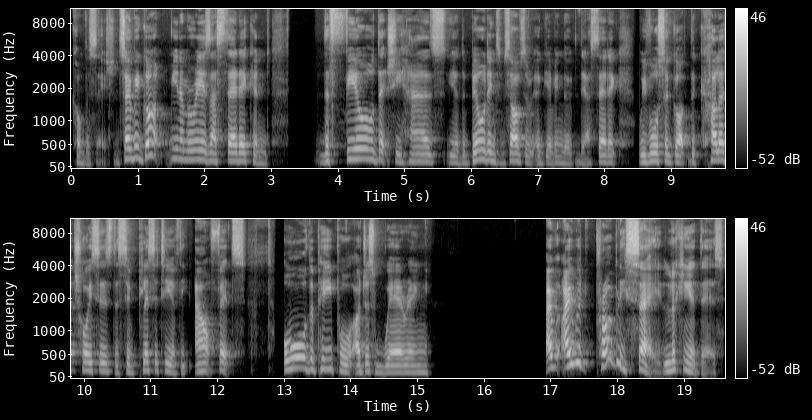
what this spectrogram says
conversation. So we've got, you know, Maria's aesthetic and the feel that she has, you know, the buildings themselves are, are giving the, the aesthetic. We've also got the color choices, the simplicity of the outfits. All the people are just wearing, I, I would probably say, looking at this,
